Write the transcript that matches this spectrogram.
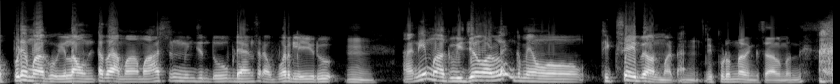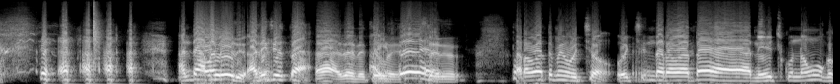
అప్పుడే మాకు ఇలా ఉంటదా? మా మాస్టర్ మించిన దూపు డాన్సర్ ఎవ్వరు లేరు. అని మాకు విజయవాడలో ఇంకా మేము ఫిక్స్ అయిపోయాం అనమాట. ఇప్పుడు ఉన్నారు ఇంకా చాలా మంది అంటే అలా లేదు అదే సరే. తర్వాత మేము వచ్చాం. వచ్చిన తర్వాత నేర్చుకున్నాము ఒక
